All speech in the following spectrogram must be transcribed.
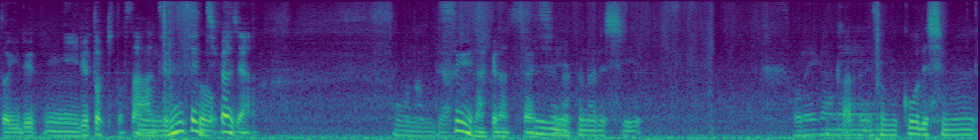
といるにいる時とさ、うん全然違うじゃん。そう。なんだよ。すぐなくなっちゃうし。すぐなくなるし、それがだからね、ねそう向こうで SIM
